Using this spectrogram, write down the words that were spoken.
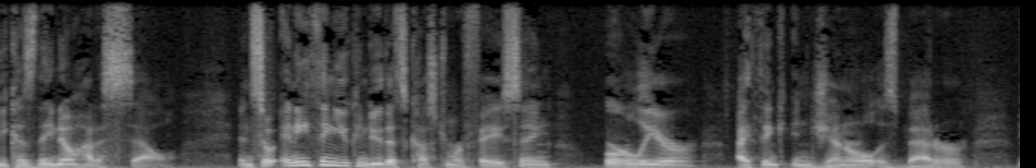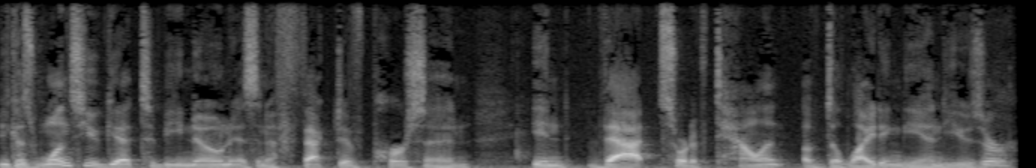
because they know how to sell. And so anything you can do that's customer facing earlier I think in general is better because once you get to be known as an effective person in that sort of talent of delighting the end user,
